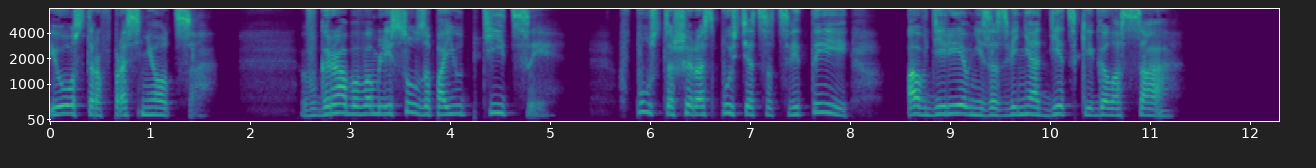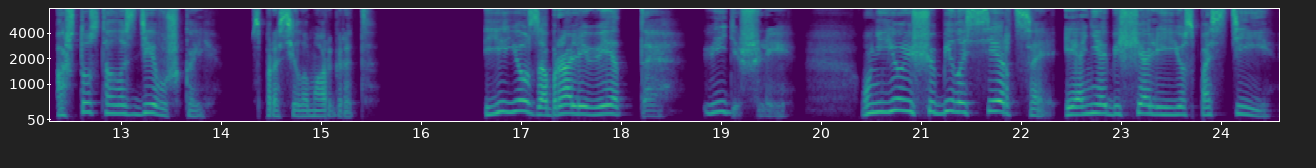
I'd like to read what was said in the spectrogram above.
и остров проснется. В грабовом лесу запоют птицы, в пустоши распустятся цветы, а в деревне зазвенят детские голоса. «А что стало с девушкой?» — спросила Маргарет. «Ее забрали Ветте, видишь ли. У нее еще билось сердце, и они обещали ее спасти».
